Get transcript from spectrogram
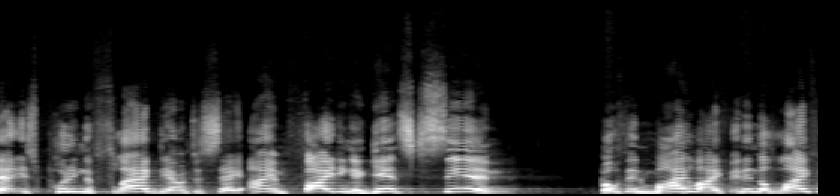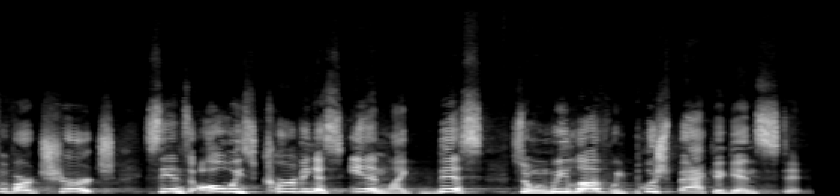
that is putting the flag down to say, I am fighting against sin, both in my life and in the life of our church. Sin's always curving us in like this. So when we love, we push back against it.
